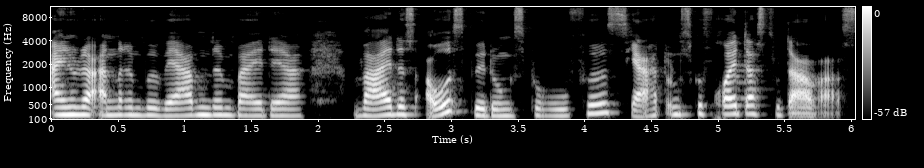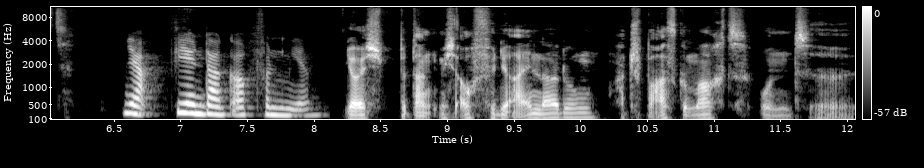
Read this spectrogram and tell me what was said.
ein oder anderen Bewerbenden bei der Wahl des Ausbildungsberufes. Ja, hat uns gefreut, dass du da warst. Ja, vielen Dank auch von mir. Ja, ich bedanke mich auch für die Einladung. Hat Spaß gemacht und äh,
